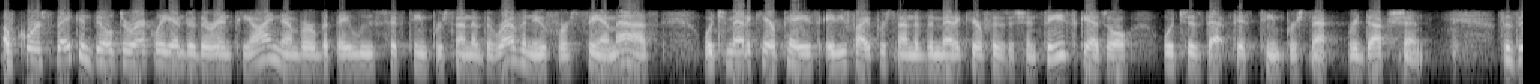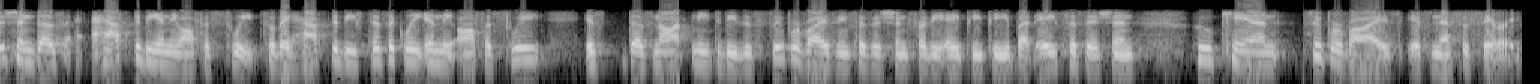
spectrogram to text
Of course, they can bill directly under their NPI number, but they lose 15% of the revenue for CMS, which Medicare pays 85% of the Medicare physician fee schedule, which is that 15% reduction physician does have to be in the office suite. So they have to be physically in the office suite. It does not need to be the supervising physician for the APP, but a physician who can supervise if necessary.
